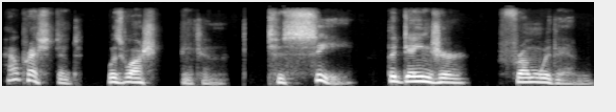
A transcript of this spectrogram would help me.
How prescient was Washington to see the danger from within.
